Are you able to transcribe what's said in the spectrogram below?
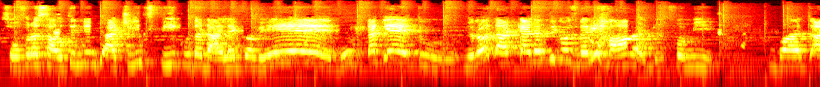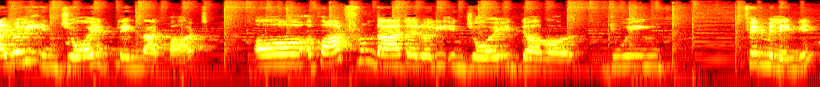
So for a South Indian to actually speak with a dialect of "Hey, you know, that kind of thing was very hard for me but I really enjoyed playing that part. Uh, apart from that, I really enjoyed uh, doing Phir Milenge.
